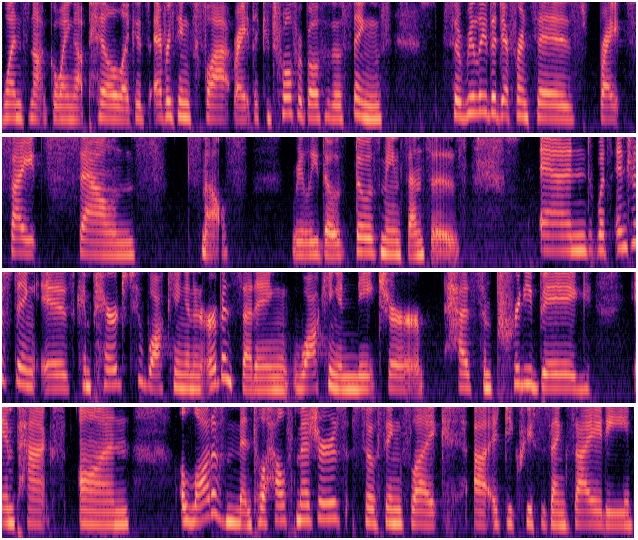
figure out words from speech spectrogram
one's not going uphill like it's everything's flat right? They control for both of those things. So really the difference is right sights sounds smells. Really those those main senses and what's interesting is compared to walking in an urban setting walking in nature has some pretty big impacts on a lot of mental health measures so things like uh, it decreases anxiety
